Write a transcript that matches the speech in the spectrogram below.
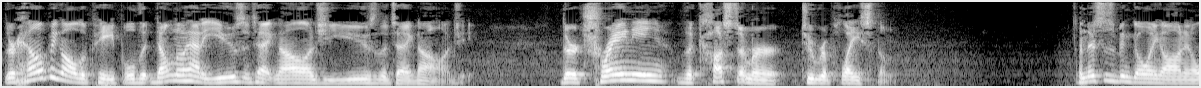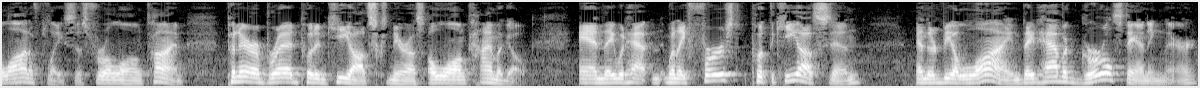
They're helping all the people that don't know how to use the technology use the technology. They're training the customer to replace them. And this has been going on in a lot of places for a long time. Panera Bread put in kiosks near us a long time ago. And they would have, when they first put the kiosks in, and there'd be a line, they'd have a girl standing there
